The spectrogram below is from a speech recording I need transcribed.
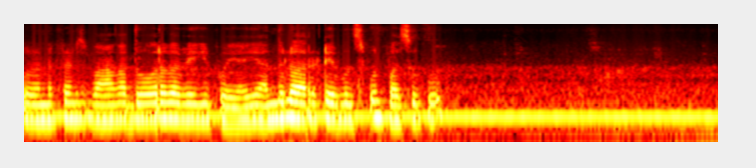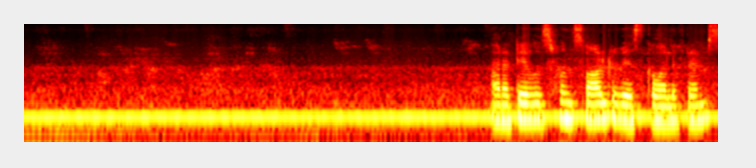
చూడండి ఫ్రెండ్స్ బాగా దూరగా వేగిపోయాయి. అందులో అర టేబుల్ స్పూన్ పసుపు. అర టేబుల్ స్పూన్ సాల్ట్ వేసుకోవాలి ఫ్రెండ్స్.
